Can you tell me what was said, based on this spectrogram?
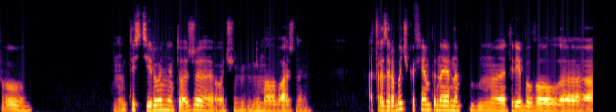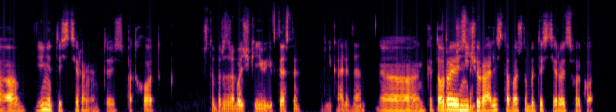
в- ну, тестирование тоже очень немаловажное. От разработчиков я бы, наверное, требовал а, юнит-тестирования, то есть подход, Чтобы разработчики и в тесты вникали, да? а, которые не чурались того, чтобы тестировать свой код.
